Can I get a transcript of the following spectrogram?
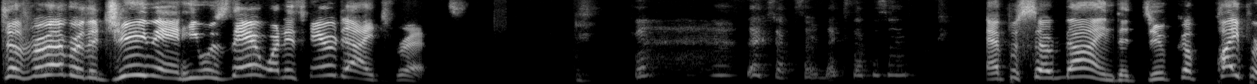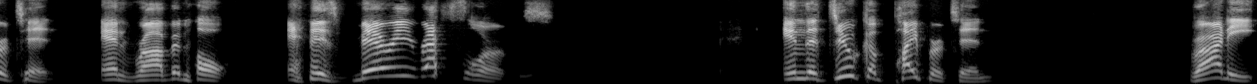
Just remember the G Man, he was there when his hair dye dripped. next episode, next episode. Episode 9 The Duke of Piperton and Robin Hulk. and his merry wrestlers. In the Duke of Piperton, Roddy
